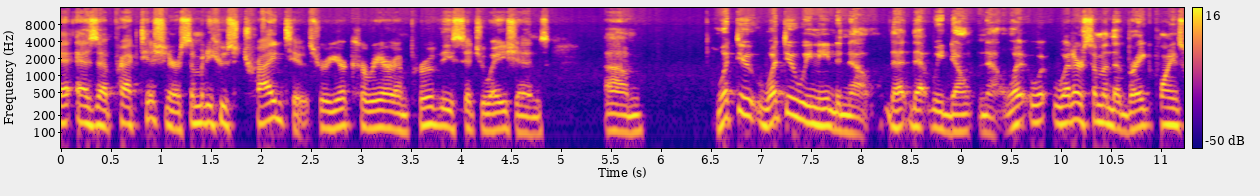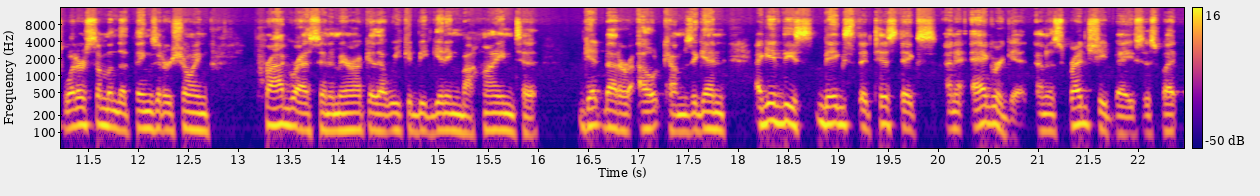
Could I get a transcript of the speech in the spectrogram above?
as a practitioner somebody who's tried to through your career improve these situations um, what do what do we need to know that that we don't know what, what what are some of the breakpoints what are some of the things that are showing progress in america that we could be getting behind to get better outcomes. Again, I gave these big statistics on an aggregate, on a spreadsheet basis, but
